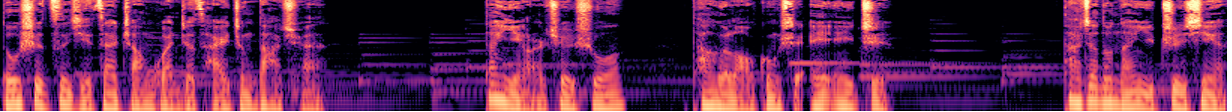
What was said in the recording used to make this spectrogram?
都是自己在掌管着财政大权。但尹儿却说，她和老公是 A A 制。大家都难以置信。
